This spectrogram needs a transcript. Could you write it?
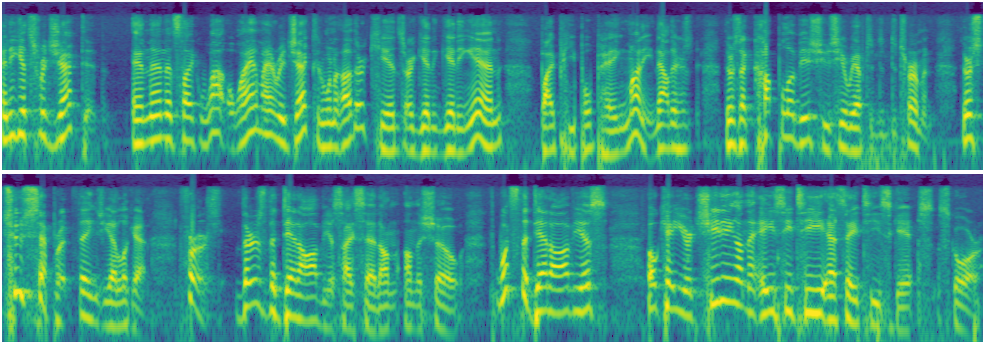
and he gets rejected. And then it's like, wow, why am I rejected when other kids are getting getting in by people paying money? Now, there's there's a couple of issues here we have to determine. There's two separate things you got to look at. First, there's the dead obvious I said on on the show. What's the dead obvious? Okay, you're cheating on the ACT SAT sca- score.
